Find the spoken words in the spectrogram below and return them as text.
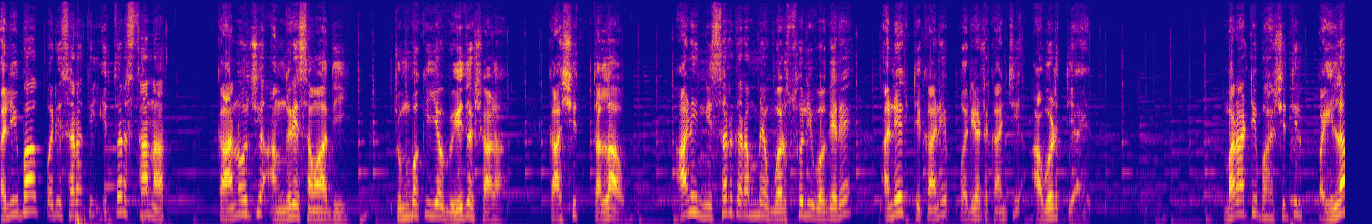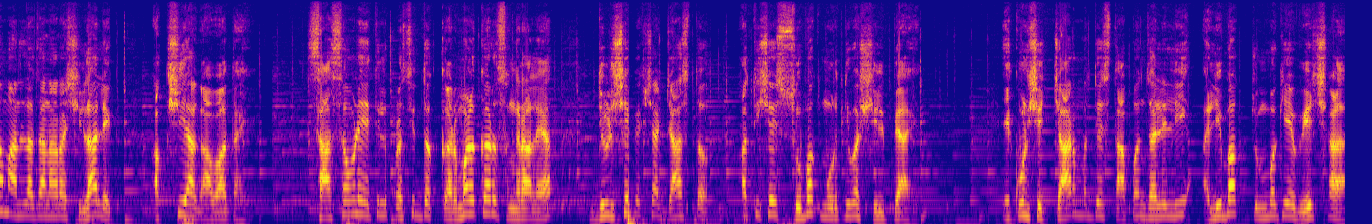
अलिबाग परिसरातील इतर स्थानात कान्होजी आंग्रे समाधी चुंबकीय वेधशाळा काशीत तलाव आणि निसर्गरम्य वर्सोली वगैरे अनेक ठिकाणी पर्यटकांची आवडती आहेत. मराठी भाषेतील पहिला मानला जाणारा शिलालेख अक्षी या गावात आहे. सासवणे येथील प्रसिद्ध करमळकर संग्रहालयात दीडशेपेक्षा जास्त अतिशय सुबक मूर्ती व शिल्पे आहेत. एकोणीसशे चारमध्ये स्थापन झालेली अलिबाग चुंबकीय वेधशाळा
